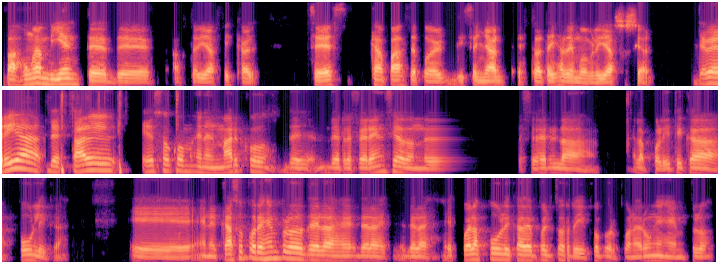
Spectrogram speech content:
bajo un ambiente de austeridad fiscal, ¿se es capaz de poder diseñar estrategias de movilidad social. Debería de estar eso como en el marco de, referencia donde ser la, la política pública. Eh, en el caso, por ejemplo, de, la, de, la, de, las escuelas públicas de Puerto Rico, por poner un ejemplo,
